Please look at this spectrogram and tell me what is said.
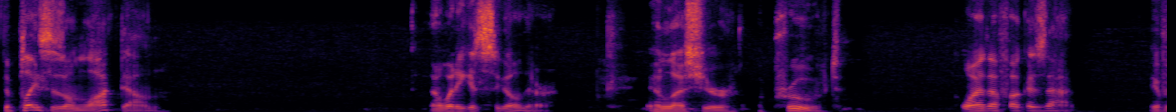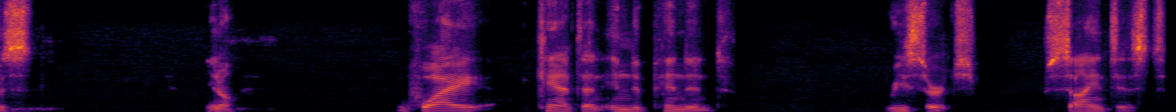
The place is on lockdown. Nobody gets to go there unless you're approved. Why the fuck is that? If it's, you know, why can't an independent research scientist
